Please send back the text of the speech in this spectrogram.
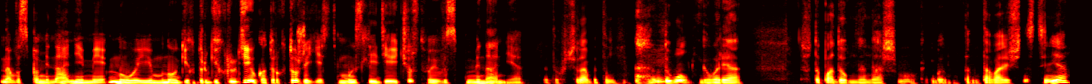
воспоминаниями, ну и многих других людей, у которых тоже есть мысли, идеи, чувства и воспоминания. Я только вчера об этом думал, говоря что-то подобное нашему как бы, там, товарищу на стене,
